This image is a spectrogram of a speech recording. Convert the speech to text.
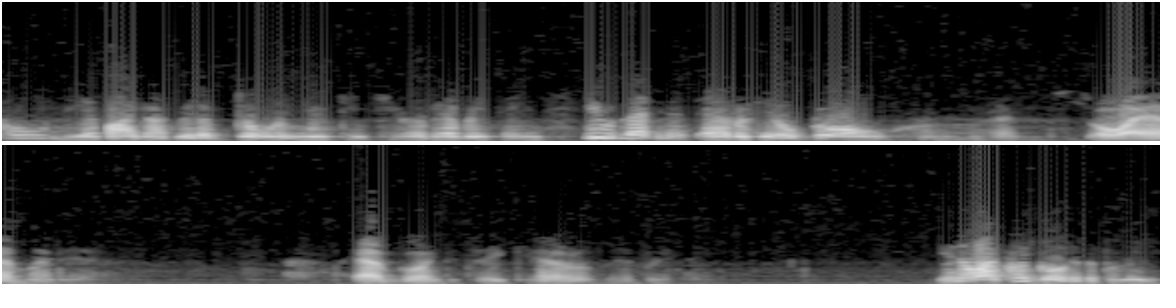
told me if I got rid of Dolan, you'd take care of everything. You'd let Miss Abigail go. Ah, and so I am, my dear. I am going to take care of everything. You know, I could go to the police.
